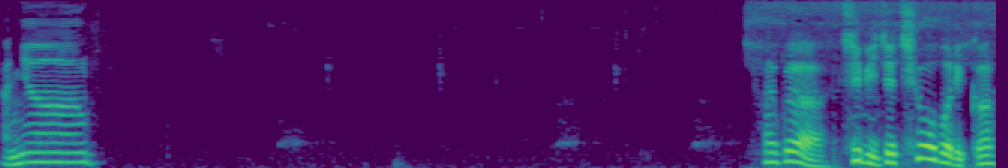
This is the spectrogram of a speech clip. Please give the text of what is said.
안녕. 살구야, 집 이제 치워버릴까?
